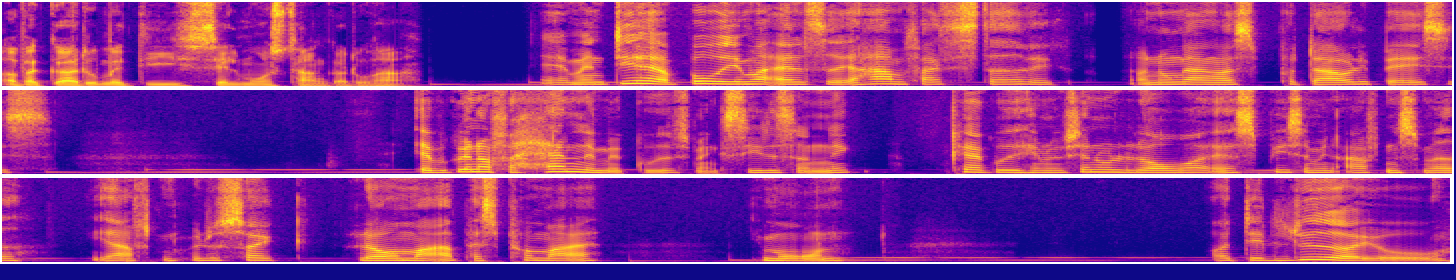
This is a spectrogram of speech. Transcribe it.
Og hvad gør du med de selvmordstanker, du har? Jamen, de har boet i mig altid. Jeg har dem faktisk stadigvæk. Og nogle gange også på daglig basis. Jeg begynder at forhandle med Gud, hvis man kan sige det sådan, ikke? Kære Gud i himlen, hvis jeg nu lover, at jeg spiser min aftensmad i aften, vil du så ikke love mig at passe på mig i morgen? Og det lyder jo...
